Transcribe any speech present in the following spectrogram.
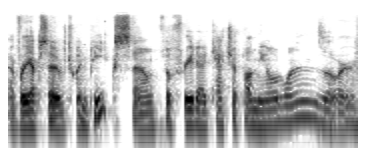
every episode of Twin Peaks. So feel free to catch up on the old ones or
